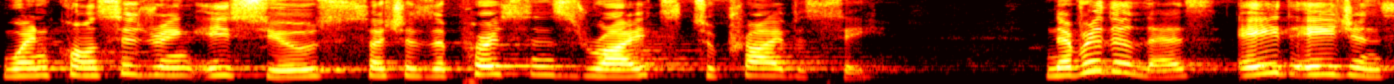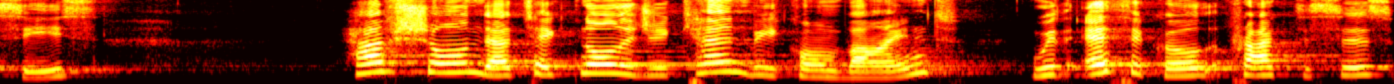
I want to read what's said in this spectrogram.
when considering issues such as a person's right to privacy. Nevertheless, aid agencies have shown that technology can be combined with ethical practices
